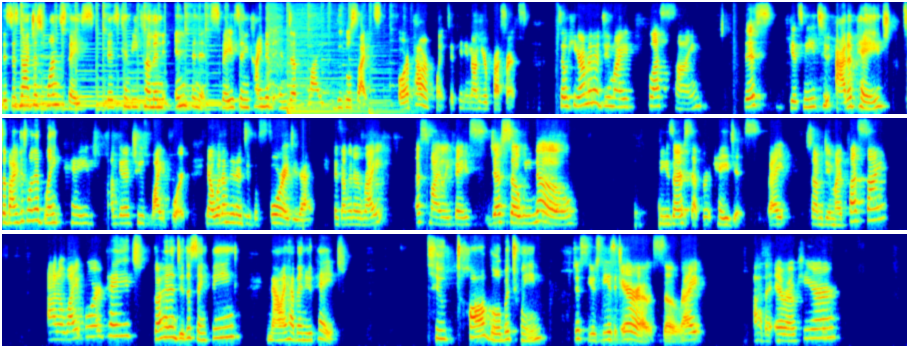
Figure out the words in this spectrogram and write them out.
This is not just one space. This can become an infinite space and kind of end up like Google Sites or PowerPoint, depending on your preference. So here I'm gonna do my plus sign. This gets me to add a page. So if I just want a blank page, I'm gonna choose whiteboard. Now what I'm gonna do before I do that is I'm gonna write a smiley face just so we know these are separate pages, right? So I'm gonna do my plus sign, add a whiteboard page, go ahead and do the same thing. Now I have a new page. To toggle between, just use these arrows. So, right, I have an arrow here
